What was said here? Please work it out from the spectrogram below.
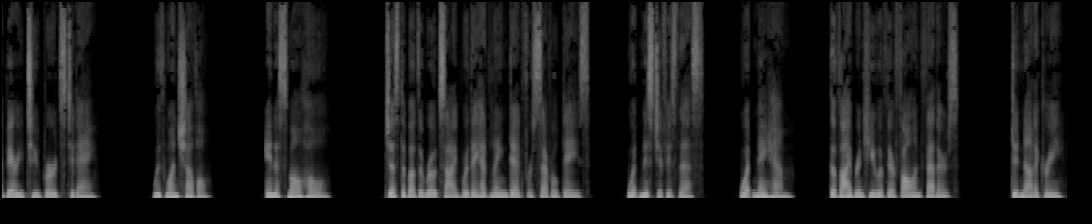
I buried two birds today. With one shovel. In a small hole. Just above the roadside where they had lain dead for several days. What mischief is this? What mayhem? The vibrant hue of their fallen feathers. Did not agree.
